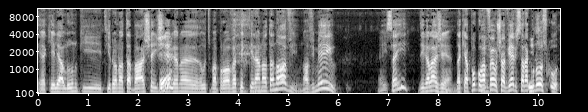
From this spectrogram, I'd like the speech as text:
É aquele aluno que tirou nota baixa e é? chega na última prova, tem que tirar nota 9, 9,5. É isso aí. Diga lá, Gê. Daqui a pouco o Rafael Xavier estará isso. conosco,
